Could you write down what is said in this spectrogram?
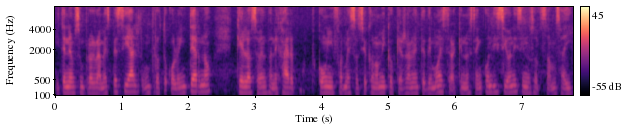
Y tenemos un programa especial, un protocolo interno, que lo sabemos manejar con un informe socioeconómico que realmente demuestra que no está en condiciones y nosotros estamos ahí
